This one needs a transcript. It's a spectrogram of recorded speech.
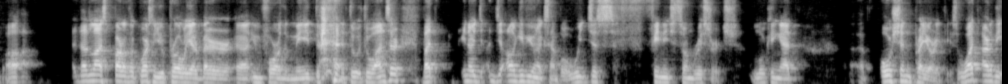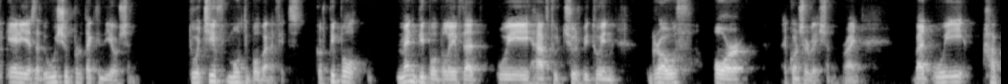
Well, that last part of the question, you probably are better uh, informed than me to, to, to answer. But you know, I'll give you an example. We just finished some research looking at uh, ocean priorities. What are the areas that we should protect in the ocean? To achieve multiple benefits. Because people many people believe that we have to choose between growth or a conservation right? But we have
